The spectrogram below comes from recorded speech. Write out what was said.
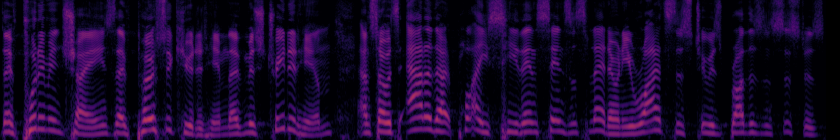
They've put him in chains. They've persecuted him. They've mistreated him. And so it's out of that place he then sends this letter and he writes this to his brothers and sisters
